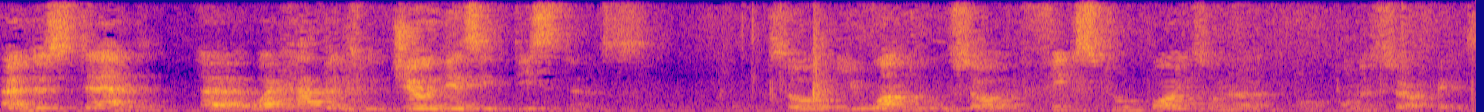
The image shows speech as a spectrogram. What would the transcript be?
understand uh, what happens with geodesic distance. So you want to sort of fix two points on a, on a surface,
